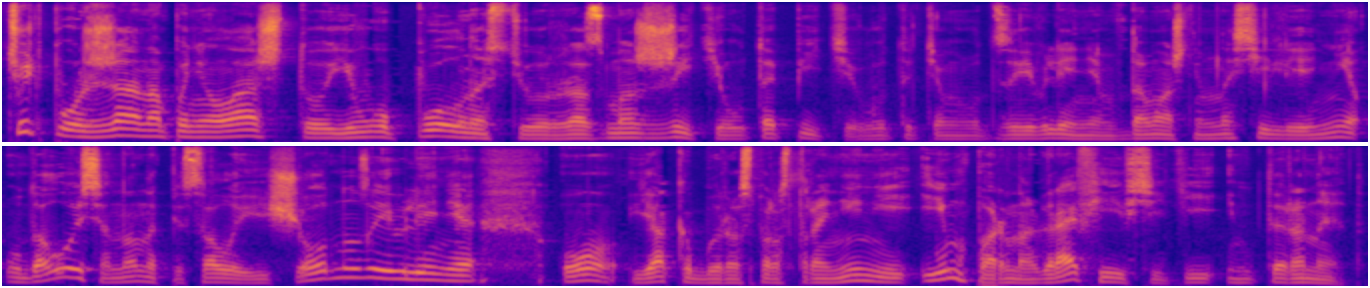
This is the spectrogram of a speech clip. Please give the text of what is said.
Чуть позже она поняла, что его полностью размозжить и утопить вот этим вот заявлением в домашнем насилии не удалось. Она написала еще одно заявление о якобы распространении им порнографии в сети интернет.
